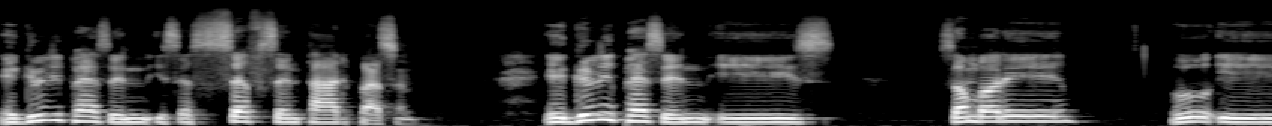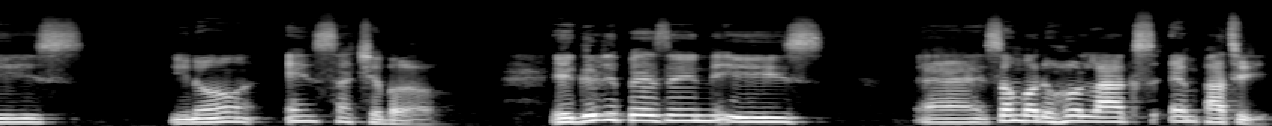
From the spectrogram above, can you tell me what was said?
A greedy person is a self centered person. A greedy person is somebody who is, you know, insatiable. A greedy person is uh, somebody who lacks empathy.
